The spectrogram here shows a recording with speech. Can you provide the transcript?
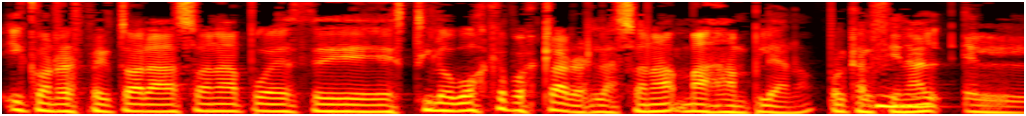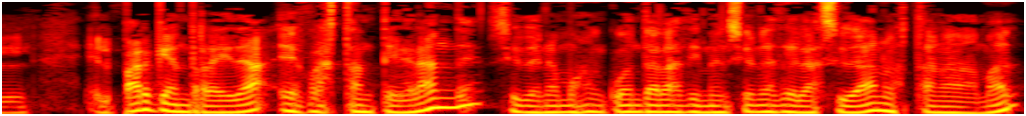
y con respecto a la zona pues de estilo bosque, pues claro, es la zona más amplia, ¿no? Porque al final el, el parque en realidad es bastante grande, si tenemos en cuenta las dimensiones de la ciudad, no está nada mal.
